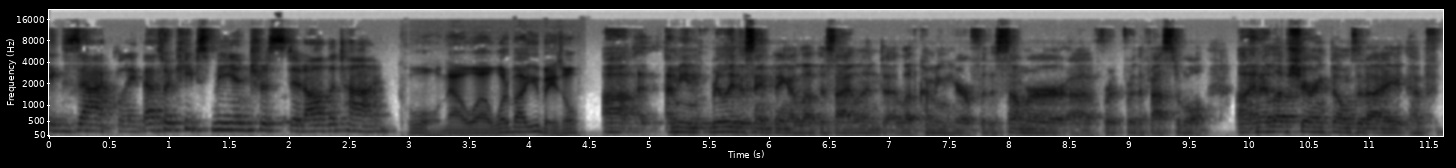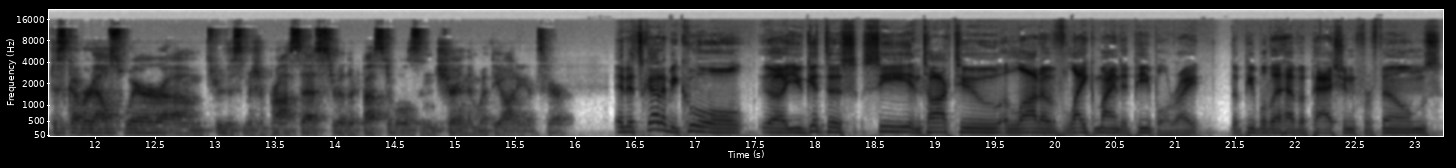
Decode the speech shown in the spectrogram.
Exactly. That's what keeps me interested all the time. Cool. Now, uh, what about you, Basil? Uh, I mean, really the same thing. I love this island. I love coming here for the summer, uh, for, for the festival. Uh, and I love sharing films that I have discovered elsewhere um, through the submission process, through other festivals, and sharing them with the audience here. And it's got to be cool. Uh, you get to see and talk to a lot of like minded people, right? The people that have a passion for films.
